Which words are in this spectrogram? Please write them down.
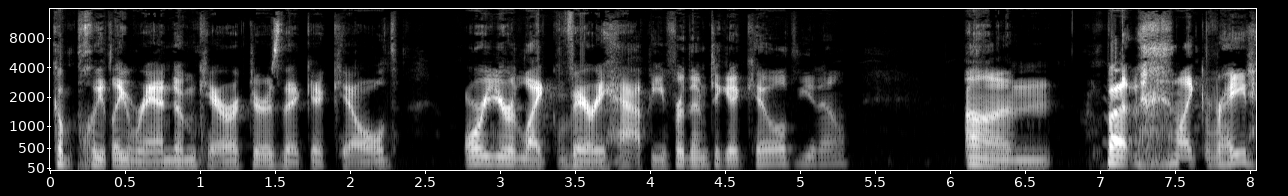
completely random characters that get killed, or you're like very happy for them to get killed, you know. Um, but like right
